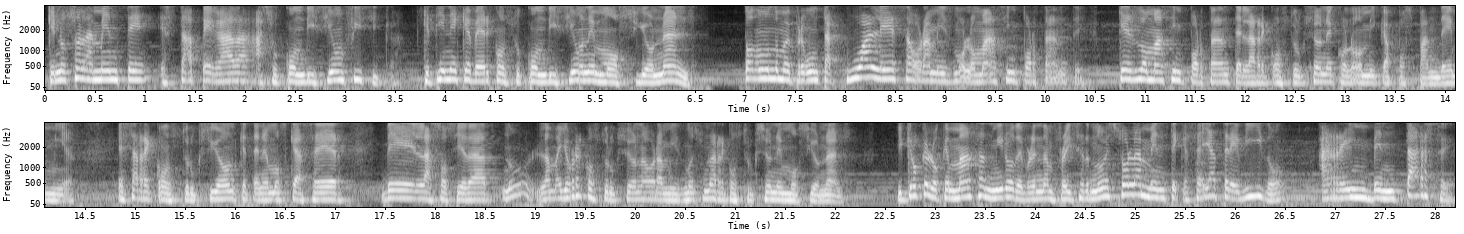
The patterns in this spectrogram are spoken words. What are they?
que no solamente está pegada a su condición física, que tiene que ver con su condición emocional. Todo el mundo me pregunta, ¿cuál es ahora mismo lo más importante? ¿Qué es lo más importante? La reconstrucción económica post-pandemia, esa reconstrucción que tenemos que hacer de la sociedad. No, la mayor reconstrucción ahora mismo es una reconstrucción emocional. Y creo que lo que más admiro de Brendan Fraser no es solamente que se haya atrevido a reinventarse,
